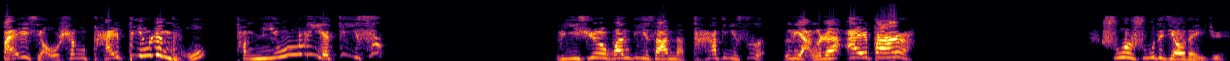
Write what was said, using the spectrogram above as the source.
白晓生排兵刃谱，他名列第四；李寻欢第三呢，他第四，两个人挨班啊。说书的交代一句：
